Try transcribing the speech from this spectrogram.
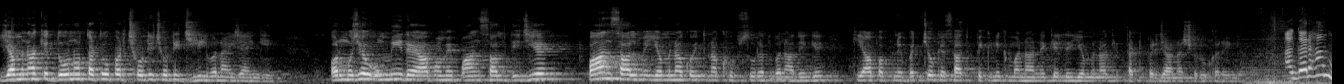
यमुना के दोनों तटों पर छोटी छोटी झील बनाई जाएँगी। और मुझे उम्मीद है आप हमें पाँच साल दीजिए। पाँच साल में यमुना को इतना खूबसूरत बना देंगे कि आप अपने बच्चों के साथ पिकनिक मनाने के लिए यमुना के तट पर जाना शुरू करेंगे। अगर हम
